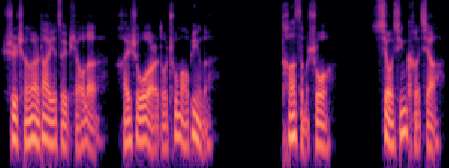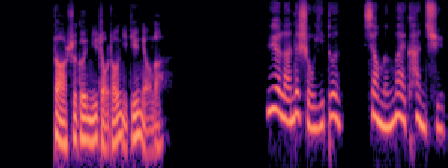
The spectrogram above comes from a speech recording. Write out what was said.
是陈二大爷嘴瓢了，还是我耳朵出毛病了？他怎么说？孝心可嘉，大师哥，你找着你爹娘了？月兰的手一顿，向门外看去，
